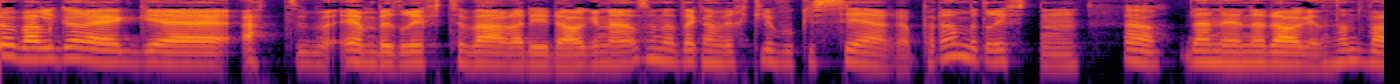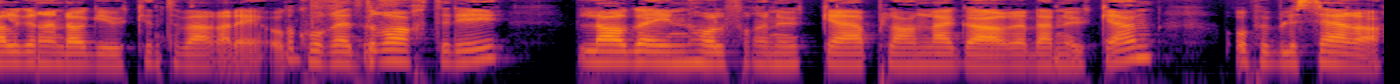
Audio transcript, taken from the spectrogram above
da velger jeg et, en bedrift til hver av de dagene, sånn at jeg kan virkelig fokusere på den bedriften Ja. den ene dagen. Sant? Velger en dag i uken til hver av de. Og hvor jeg drar til de, lager innhold for en uke, planlegger den uken, og publiserer.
